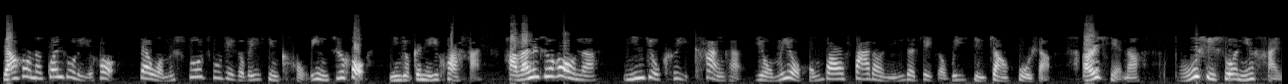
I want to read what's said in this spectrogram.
然后呢，关注了以后。在我们说出这个微信口令之后，您就跟着一块儿喊，喊完了之后呢，您就可以看看有没有红包发到您的这个微信账户上，而且呢，不是说您喊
